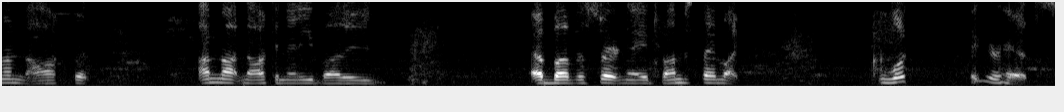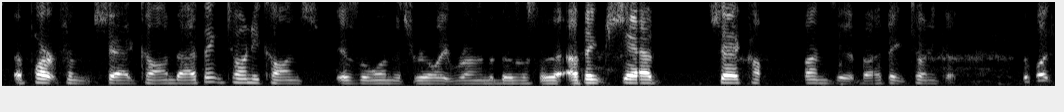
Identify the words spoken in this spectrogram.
I'm not, but I'm not knocking anybody above a certain age, but I'm just saying like look figureheads apart from Shad Khan, but I think Tony Khan is the one that's really running the business. Of that. I think Shad Shad Khan funds it, but I think Tony Khan. Look,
